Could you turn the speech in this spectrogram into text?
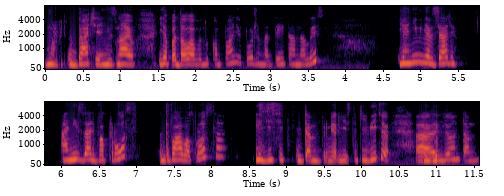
может быть, удача, я не знаю. Я подала в одну компанию тоже на Data Analyst, и они меня взяли. Они задали вопрос, два вопроса, из 10, там, например, есть такие видео, uh, Лен там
